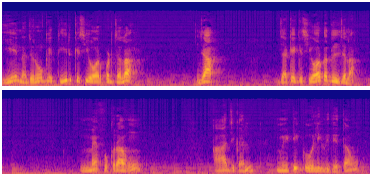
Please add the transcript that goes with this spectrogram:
ये नज़रों के तीर किसी और पर चला। जा, जाके किसी और का दिल चला मैं फुकरा हूँ। आजकल मीठी गोली भी देता हूँ।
